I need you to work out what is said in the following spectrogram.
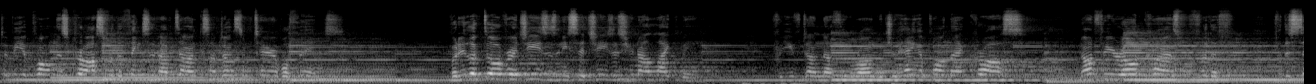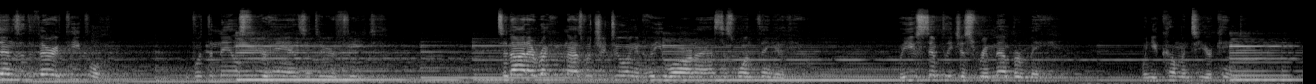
to be upon this cross for the things that I've done, because I've done some terrible things. But he looked over at Jesus and he said, Jesus, you're not like me, for you've done nothing wrong, but you hang upon that cross, not for your own crimes, but for the, for the sins of the very people who put the nails through your hands and through your feet. Tonight I recognize what you're doing and who you are, and I ask this one thing of you. Will you simply just remember me when you come into your kingdom?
